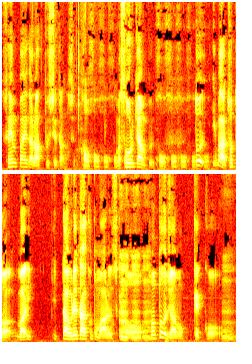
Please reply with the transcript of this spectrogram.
先輩がラップしてたんですよ、ほうほうほうほう。まあ、ソウルキャンプ。ほうほうほうほうと今ちょっとまあい一旦売れたこともあるんですけど、うんうんうん。その当時はもう結構ん。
